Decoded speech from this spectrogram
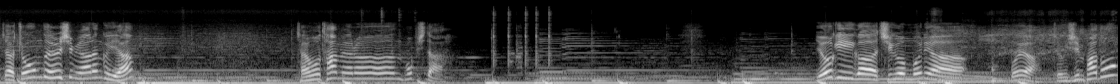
자 조금 더 열심히 하는 거야 잘못하면은 봅시다. 여기가 지금 뭐냐? 뭐야? 정신파동?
